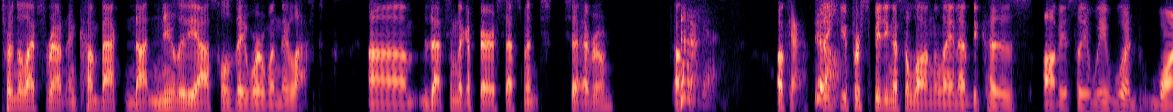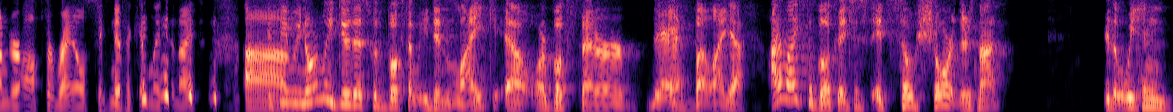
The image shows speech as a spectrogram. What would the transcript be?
turn their lives around and come back not nearly the assholes they were when they left. Um, does that seem like a fair assessment to everyone? Okay. Yes. Okay. Yeah. Thank you for speeding us along, Elena, because obviously we would wander off the rails significantly tonight. And see, Um, we normally do this with books that we didn't like uh, or books that are, bleh, but like, Yeah. I like the book. It just it's so short. There's not that we can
